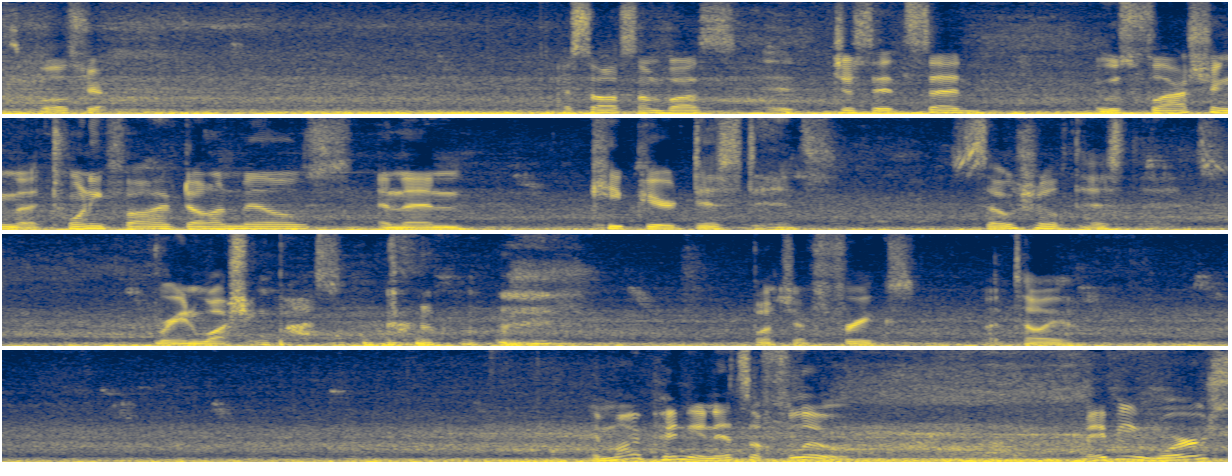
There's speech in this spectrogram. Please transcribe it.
It's bullshit. I saw some bus, it just, it said, it was flashing the 25 Don Mills and then keep your distance, social distance, brainwashing bus. Bunch of freaks, I tell you. In my opinion, it's a flu. Maybe worse,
